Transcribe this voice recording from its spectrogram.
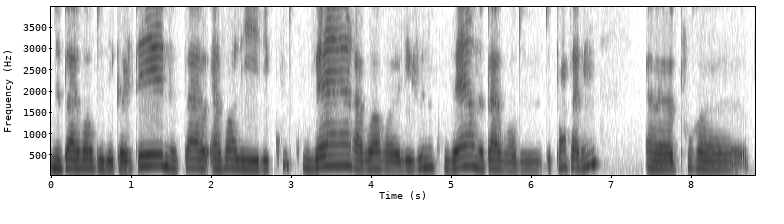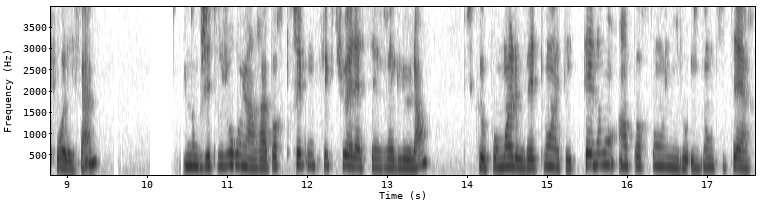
ne pas avoir de décolleté, ne pas avoir les, les coudes couverts, avoir euh, les genoux couverts, ne pas avoir de, de pantalon euh, pour, euh, pour les femmes. Donc j'ai toujours eu un rapport très conflictuel à ces règles-là, puisque pour moi le vêtement était tellement important au niveau identitaire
